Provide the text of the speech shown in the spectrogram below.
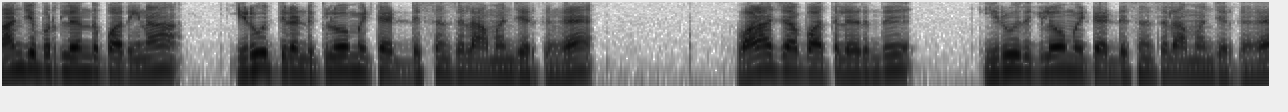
காஞ்சிபுரத்துலேருந்து பார்த்திங்கன்னா இருபத்தி ரெண்டு கிலோமீட்டர் டிஸ்டன்ஸில் அமைஞ்சிருக்குங்க. வாலாஜாபாத்துலேருந்து இருபது கிலோமீட்டர் டிஸ்டன்ஸில் அமைஞ்சிருக்குங்க.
